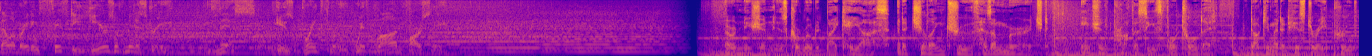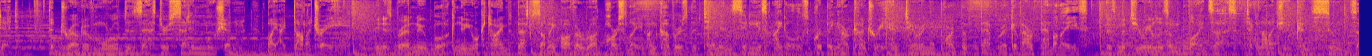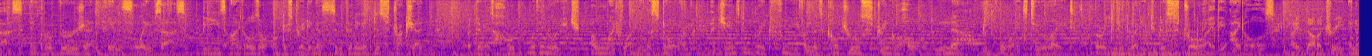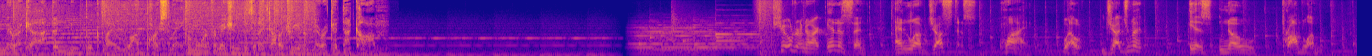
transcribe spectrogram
celebrating 50 years of ministry. This is Breakthrough with Rod Parsley. Our nation is corroded by chaos, and a chilling truth has emerged. Ancient prophecies foretold it, documented history proved it. The drought of moral disaster set in motion by idolatry. In his brand new book, New York Times best-selling author Rod Parsley uncovers the 10 insidious idols gripping our country and tearing apart the fabric of our families. As materialism blinds us, technology consumes us, and perversion enslaves us, these idols are orchestrating a symphony of destruction. But there is hope within reach, a lifeline in the storm, a chance to break free from this cultural stranglehold now before it's too late. Are you ready to destroy the idols? Idolatry in America, the new book by Rod Parsley. For more information, visit idolatryinamerica.com. Children are innocent and love justice. Why? Well, judgment is no problem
